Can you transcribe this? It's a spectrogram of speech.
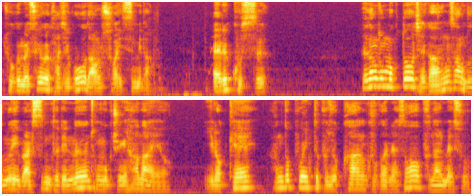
조금의 수익을 가지고 나올 수가 있습니다. 에르코스. 해당 종목도 제가 항상 누누이 말씀드리는 종목 중에 하나예요. 이렇게 한두 포인트 부족한 구간에서 분할 매수,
